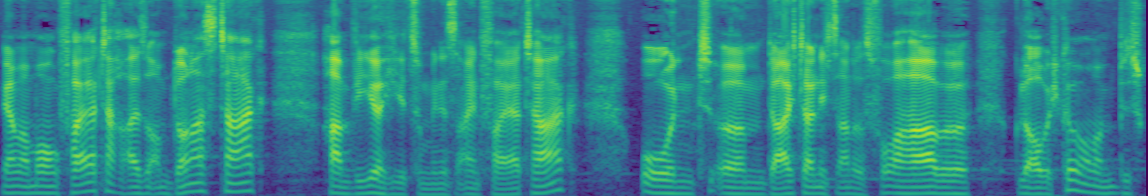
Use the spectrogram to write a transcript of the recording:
Wir haben am Morgen Feiertag, also am Donnerstag haben wir hier zumindest einen Feiertag. Und ähm, da ich da nichts anderes vorhabe, glaube ich, können wir mal ein bisschen,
